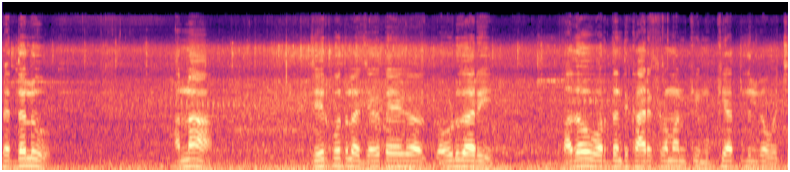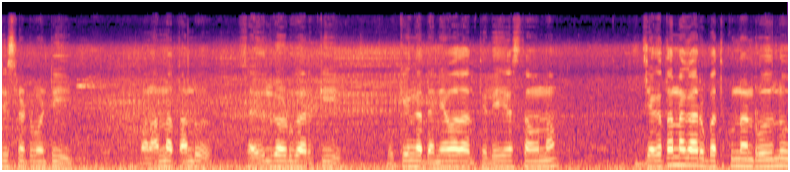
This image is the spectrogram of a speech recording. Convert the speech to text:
పెద్దలు అన్న జేర్పోతుల జగతయ్య గౌడ్ గారి పదవ వర్ధంతి కార్యక్రమానికి ముఖ్య అతిథులుగా వచ్చేసినటువంటి మన అన్న తండ్రి సైదుల్ గౌడ్ గారికి ముఖ్యంగా ధన్యవాదాలు తెలియజేస్తూ ఉన్నాం. జగతన్న గారు బతుకున్న రోజులు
